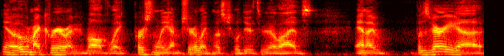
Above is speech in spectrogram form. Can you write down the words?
you know over my career I've evolved like personally. I'm sure like most people do through their lives, and I was very uh,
